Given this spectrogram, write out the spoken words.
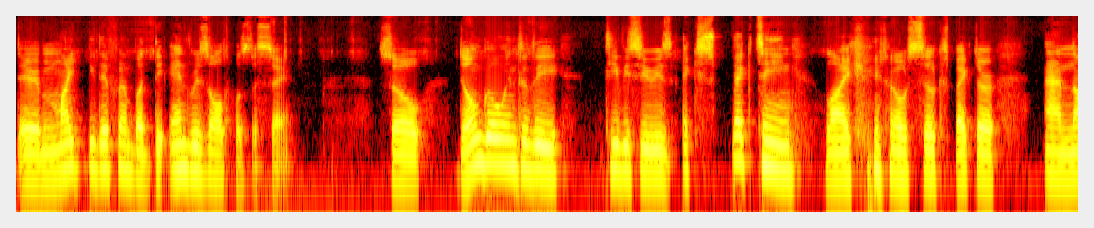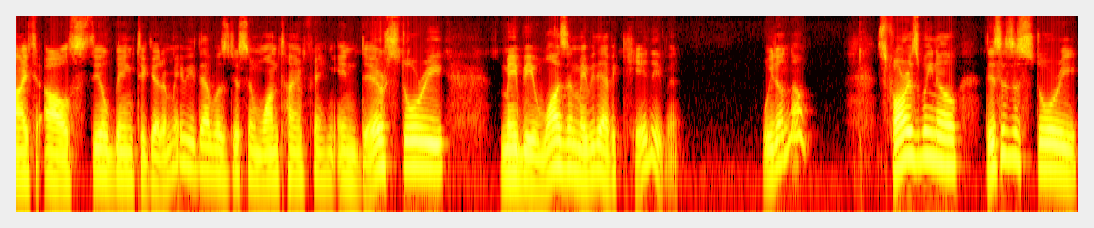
they might be different, but the end result was the same. So don't go into the TV series expecting like you know Silk Spectre and Nite Owl still being together. Maybe that was just a one-time thing in their story. Maybe it wasn't. Maybe they have a kid even. We don't know. As far as we know, this is a story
